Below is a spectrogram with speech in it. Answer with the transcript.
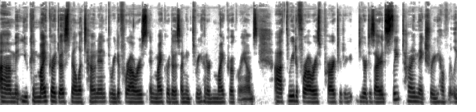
Um, you can microdose melatonin three to to four hours in microdose, I mean 300 micrograms, uh, three to four hours prior to your desired sleep time. Make sure you have really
